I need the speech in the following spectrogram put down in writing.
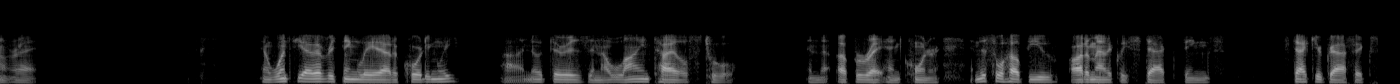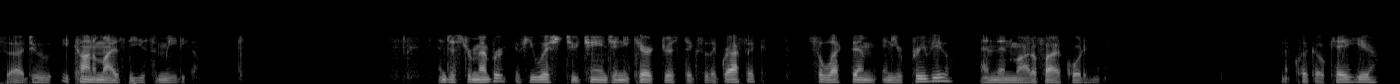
All right. Now once you have everything laid out accordingly, uh, note there is an Align Tiles tool in the upper right hand corner, and this will help you automatically stack things, stack your graphics uh, to economize the use of media. And just remember, if you wish to change any characteristics of the graphic, select them in your preview and then modify accordingly. I'm going to click OK here.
